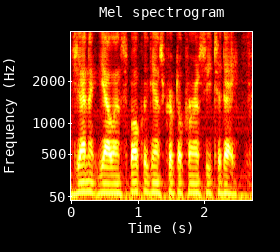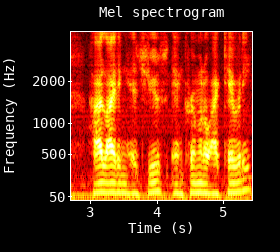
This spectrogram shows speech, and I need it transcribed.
Janet Yellen spoke against cryptocurrency today, highlighting its use in criminal activity.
